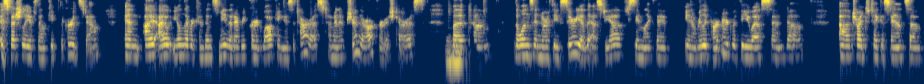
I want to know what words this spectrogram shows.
especially if they'll keep the Kurds down. And I, I, you'll never convince me that every Kurd walking is a terrorist. I mean, I'm sure there are Kurdish terrorists, mm-hmm. but um, the ones in northeast Syria, the SDF, seem like they've, you know, really partnered with the U.S. and uh, uh, tried to take a stance of,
